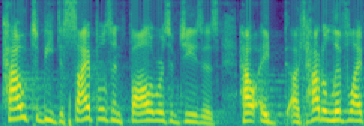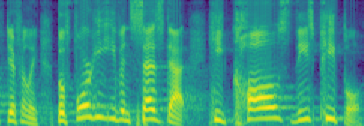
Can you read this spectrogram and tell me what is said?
how to be disciples and followers of Jesus, how, a, uh, how to live life differently, before he even says that, he calls these people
